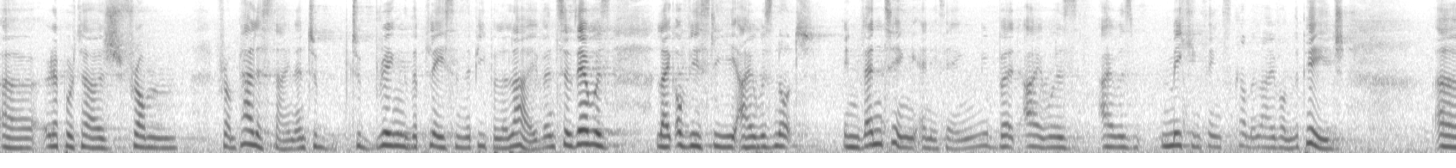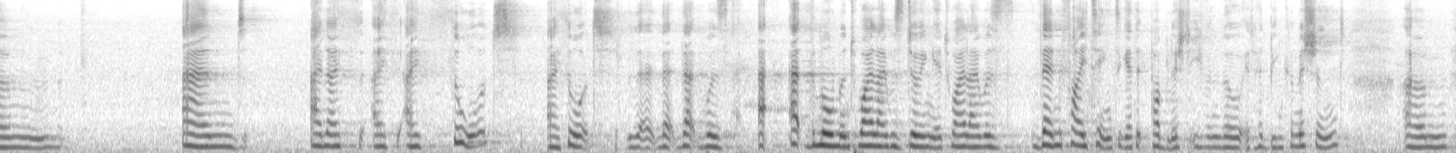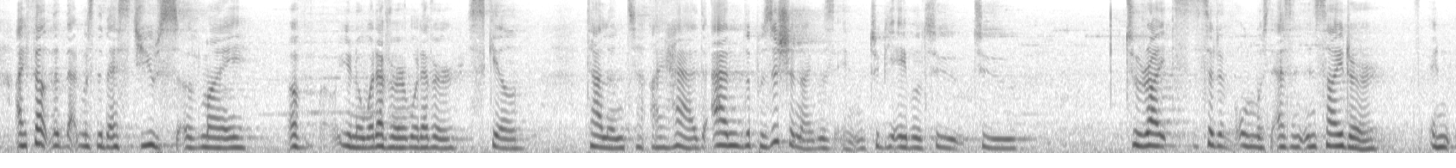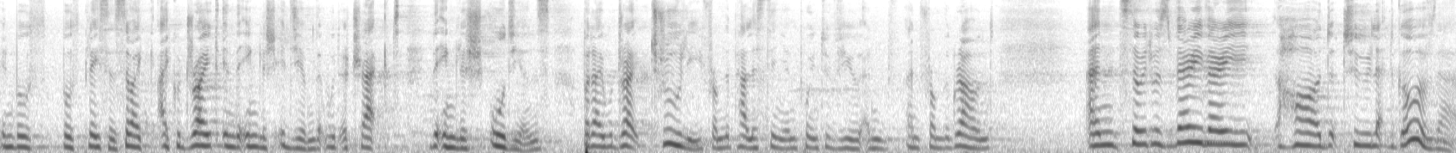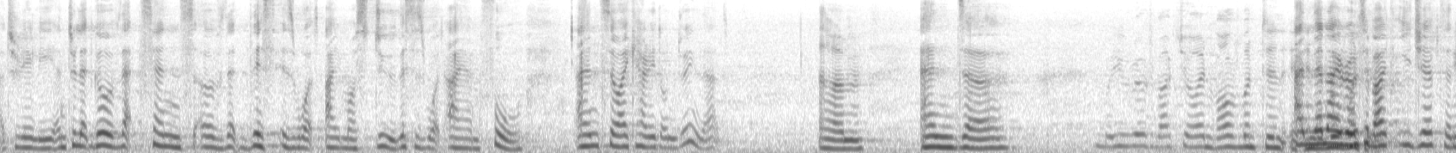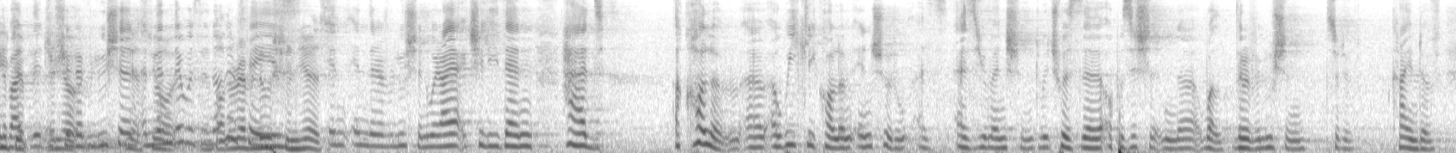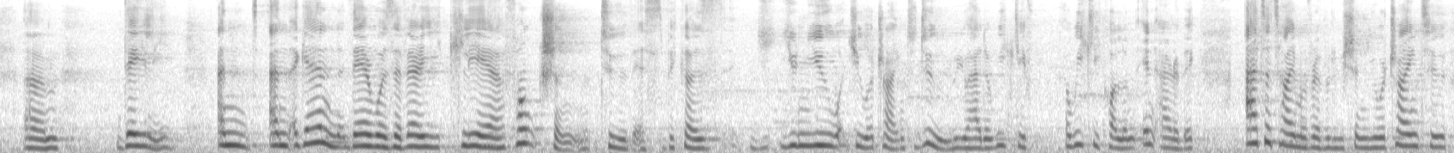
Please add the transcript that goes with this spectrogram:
uh, reportage from from Palestine and to, to bring the place and the people alive. And so there was, like, obviously, I was not inventing anything, but I was, I was making things come alive on the page. Um, and and I, th- I, th- I thought, I thought that, that, that was at, at the moment while I was doing it, while I was then fighting to get it published, even though it had been commissioned um, I felt that that was the best use of my, of you know, whatever, whatever skill, talent I had, and the position I was in to be able to, to, to write sort of almost as an insider in, in both, both places. So I, I could write in the English idiom that would attract the English audience, but I would write truly from the Palestinian point of view and, and from the ground. And so it was very, very hard to let go of that, really, and to let go of that sense of that this is what I must do, this is what I am for. And so I carried on doing that. Um, and uh, Well, you wrote about your involvement in. in and the then I wrote about Egypt and about the Egyptian your- revolution. yes, and then there was about the another phase yes. in, in the revolution where I actually then had a column, a, a weekly column in Shuru, as, as you mentioned, which was the opposition, uh, well, the revolution sort of kind of um, daily. And, and again, there was a very clear function to this because you knew what you were trying to do. You had a weekly, a weekly column in Arabic. At a time of revolution, you were trying to,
